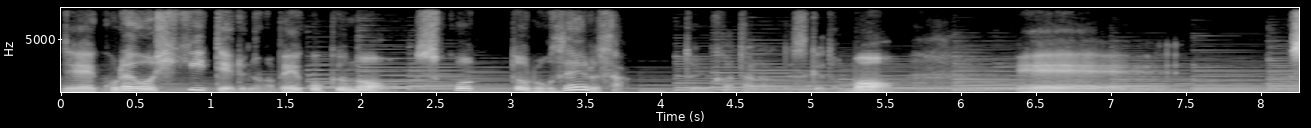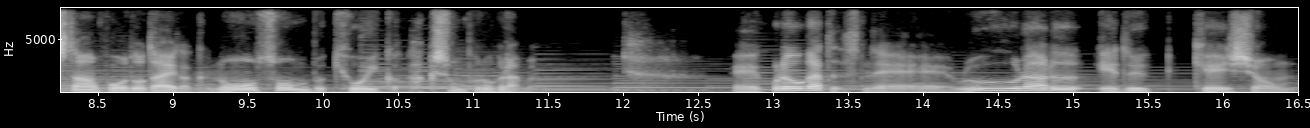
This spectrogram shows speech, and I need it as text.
で、これを率いているのが米国のスコット・ロゼールさんという方なんですけども、えー、スタンフォード大学農村部教育アクションプログラム。えー、これをがですね、ルーラルエデュケーション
